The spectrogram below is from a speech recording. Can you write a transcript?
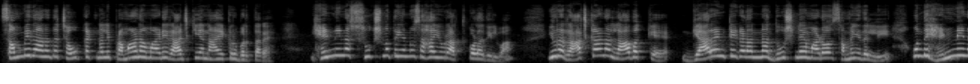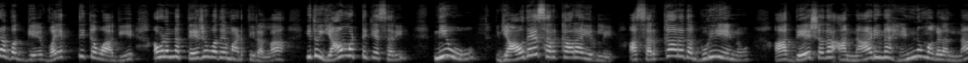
ಸಂವಿಧಾನದ ಚೌಕಟ್ಟಿನಲ್ಲಿ ಪ್ರಮಾಣ ಮಾಡಿ ರಾಜಕೀಯ ನಾಯಕರು ಬರ್ತಾರೆ. ಹೆಣ್ಣಿನ ಸೂಕ್ಷ್ಮತೆಯನ್ನು ಸಹ ಇವರು ಅರ್ಥಕೊಳ್ಳೋದಿಲ್ವಾ ಇವರ ರಾಜಕಾರಣ ಲಾಭಕ್ಕೆ ಗ್ಯಾರಂಟಿಗಳನ್ನು ದೂಷಣೆ ಮಾಡೋ ಸಮಯದಲ್ಲಿ ಒಂದು ಹೆಣ್ಣಿನ ಬಗ್ಗೆ ವೈಯಕ್ತಿಕವಾಗಿ ಅವಳನ್ನು ತೇಜೋವದೆ ಮಾಡ್ತೀರಲ್ಲ, ಇದು ಯಾವ ಮಟ್ಟಕ್ಕೆ ಸರಿ? ನೀವು ಯಾವುದೇ ಸರ್ಕಾರ ಇರಲಿ, ಆ ಸರ್ಕಾರದ ಗುರಿ ಏನು? ಆ ದೇಶದ, ಆ ನಾಡಿನ ಹೆಣ್ಣು ಮಗಳನ್ನು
